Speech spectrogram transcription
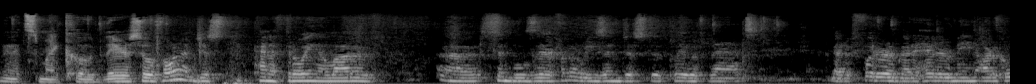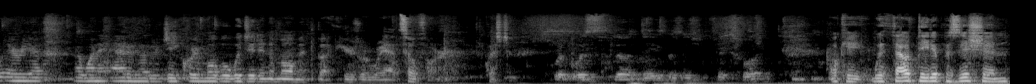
That's my code there so far. I'm just kind of throwing a lot of uh, symbols there for no reason, just to play with that. Got a footer, I've got a header, main article area. I want to add another jQuery mobile widget in a moment, but here's where we're at so far. Question? What was the data position fixed for? Okay, without data position,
